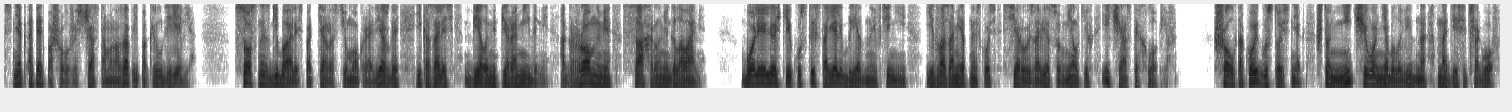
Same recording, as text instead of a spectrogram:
Снег опять пошел уже с час тому назад и покрыл деревья. Сосны сгибались под тяжестью мокрой одежды и казались белыми пирамидами, огромными сахарными головами. Более легкие кусты стояли бледные в тени, едва заметные сквозь серую завесу мелких и частых хлопьев. Шел такой густой снег, что ничего не было видно на десять шагов,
